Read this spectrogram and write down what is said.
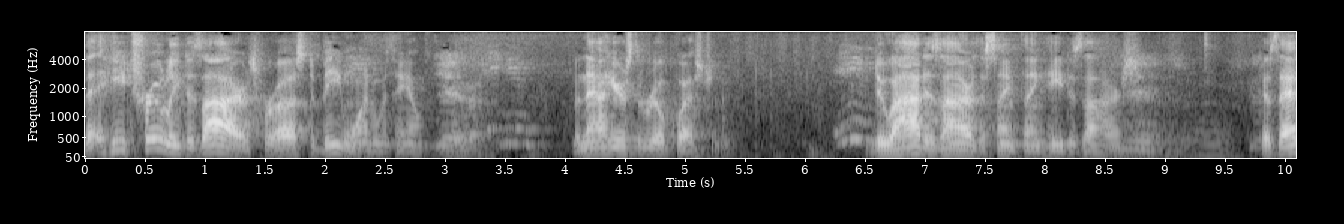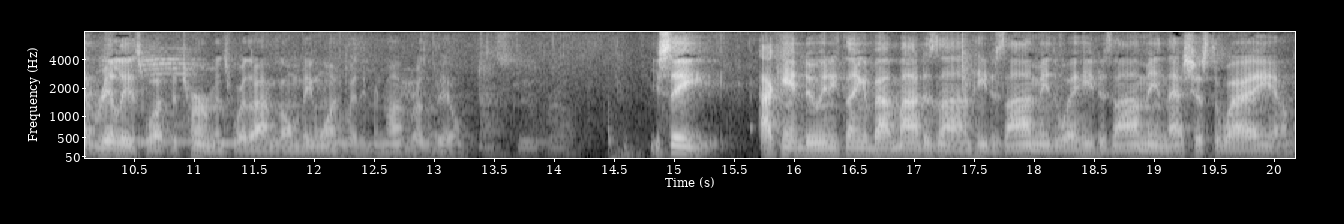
that he truly desires for us to be one with him. Yes. But now here's the real question. Do I desire the same thing he desires? Yes. Because that really is what determines whether I'm going to be one with him or not, Brother Bill. Good, bro. You see, I can't do anything about my design. He designed me the way he designed me, and that's just the way I am.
